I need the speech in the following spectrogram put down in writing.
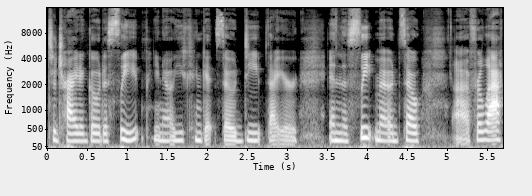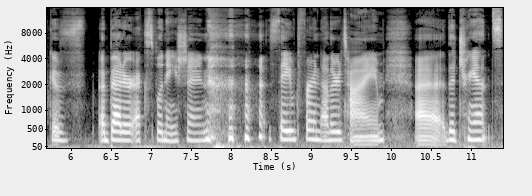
to try to go to sleep. You know, you can get so deep that you're in the sleep mode. So, uh, for lack of a better explanation saved for another time. Uh, the trance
